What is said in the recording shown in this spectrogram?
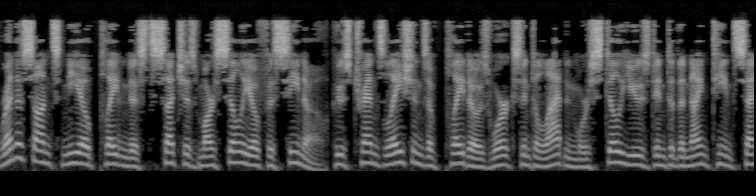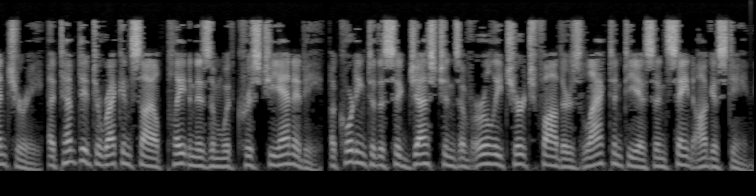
Renaissance Neo-Platonists such as Marsilio Ficino whose translations of Plato's works into Latin were still used into the 19th century attempted to reconcile Platonism with Christianity, according to the suggestions of early Church Fathers Lactantius and St. Augustine.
